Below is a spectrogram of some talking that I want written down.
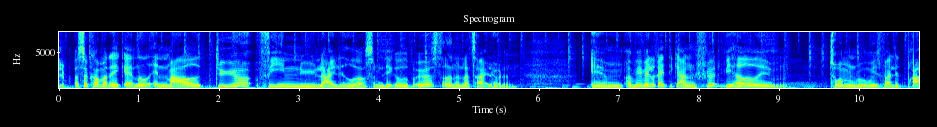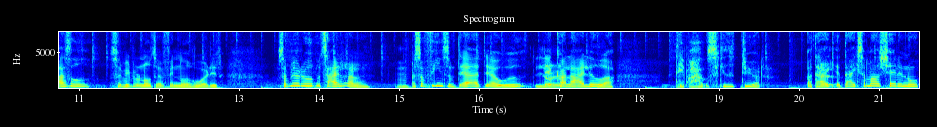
Yep. og så kommer der ikke andet end meget dyre, fine, nye lejligheder, som ligger ude på Ørestaden eller Tejlholden. Øhm, og vi ville rigtig gerne flytte. Vi havde... Øhm, to af mine roomies var lidt presset, så vi blev nødt til at finde noget hurtigt. Så blev det ude på Tejlholden. Mm. Og så fint som det er derude, lækre jo. lejligheder, det er bare skide dyrt. Og der er, Ja. ikke, der er ikke så meget sjæl endnu. Og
